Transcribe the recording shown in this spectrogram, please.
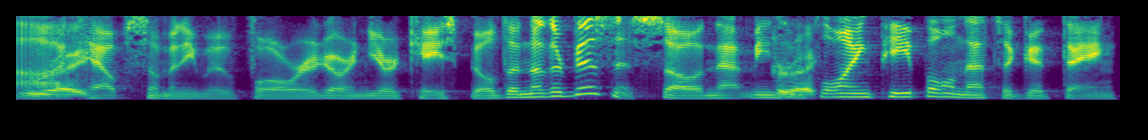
uh, Right. to help somebody move forward, or in your case, build another business. So, and that means Correct. employing people, and that's a good thing.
